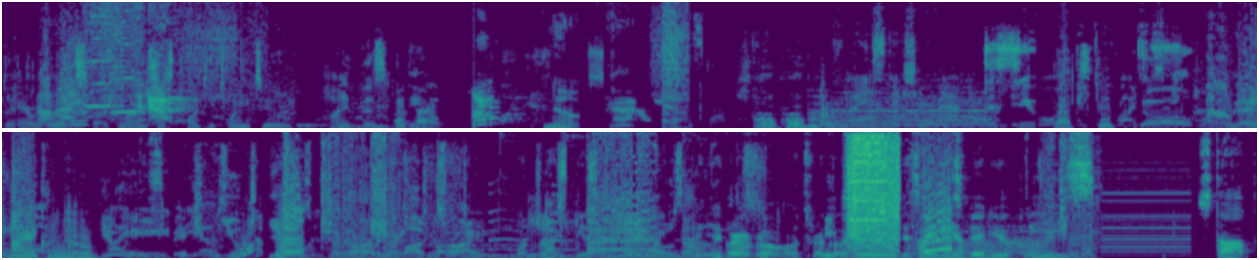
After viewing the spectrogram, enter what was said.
The Aries Red Star Glances 2022. Hide this video. No. Stop. Stop on PlayStation Fan This you- That's stupid. No. How dare you? I know. You age pictures. You are- Yeah, No. Charlie Bug is right. We're just bad videos of Can you us. grab a collection for this video? this video, please. Stop.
